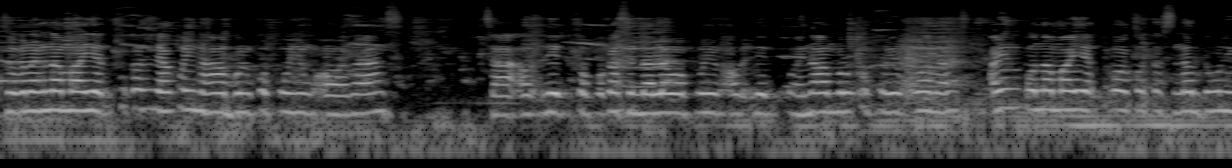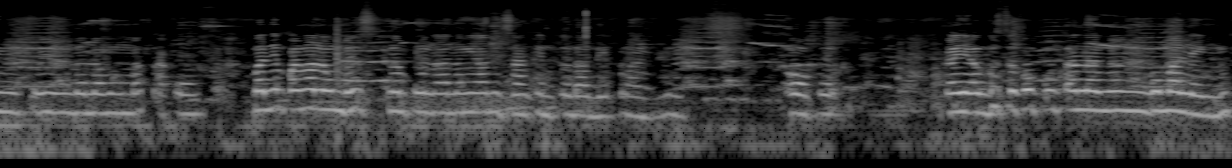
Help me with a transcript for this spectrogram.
Sobrang namayat po kasi ako, hinahabol ko po yung oras. Sa outlet ko po kasi dalawa po yung outlet ko. Hinahabol ko po yung oras. Ayun po, namayat po ako, tapos natuling po yung dalawang mata ko. Bali, pangalong beses na po na nangyari sa akin to, Daddy Frankie. Opo. Kaya gusto ko po talagang gumaling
